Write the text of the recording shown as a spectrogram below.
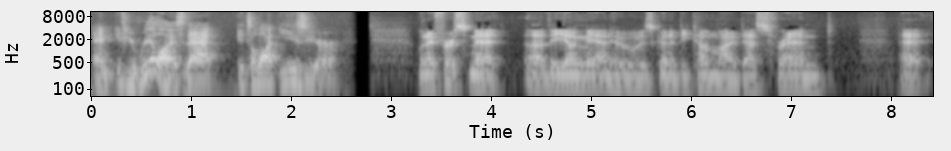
And if you realize that, it's a lot easier. When I first met uh, the young man who was going to become my best friend, at,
